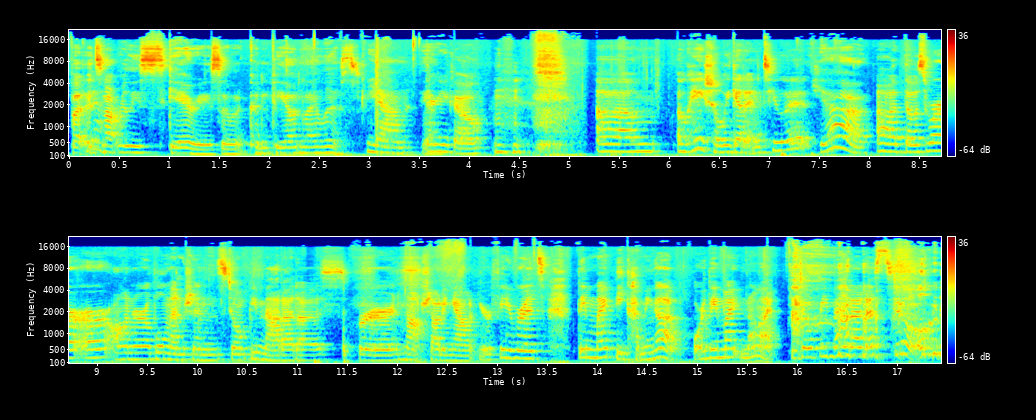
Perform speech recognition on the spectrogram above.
but it's not really scary, so it couldn't be on my list. Yeah, there you go. um, okay, shall we get into it? Yeah. Uh, those were our honorable mentions. Don't be mad at us for not shouting out your favorites. They might be coming up, or they might not. Don't be mad at us still.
